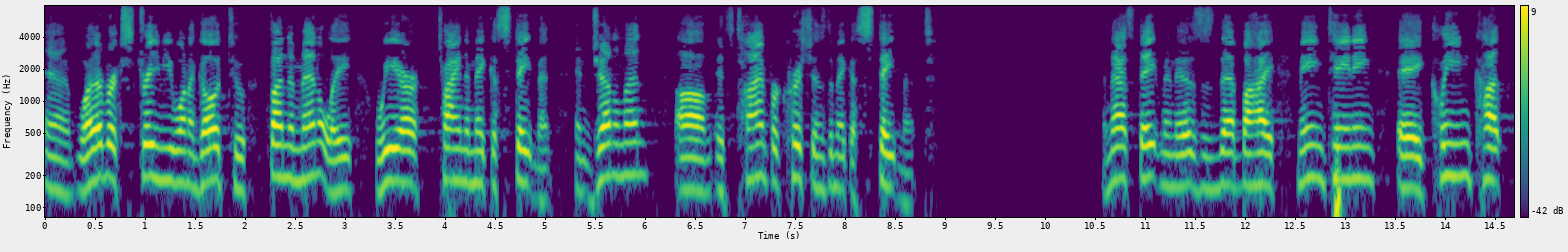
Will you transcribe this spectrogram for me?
and whatever extreme you want to go to, fundamentally, we are trying to make a statement. And gentlemen, um, it's time for Christians to make a statement. And that statement is, is that by maintaining a clean cut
